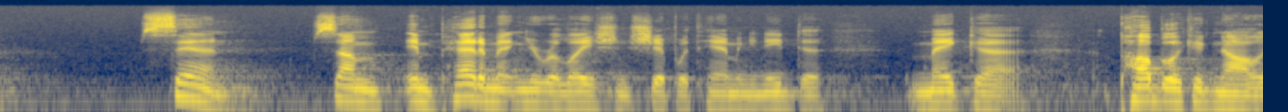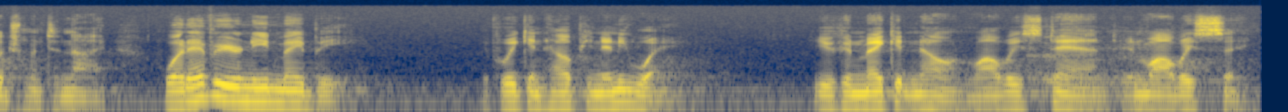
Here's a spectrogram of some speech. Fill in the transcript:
sin some impediment in your relationship with Him and you need to make a public acknowledgement tonight, whatever your need may be, if we can help you in any way, you can make it known while we stand and while we sing.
